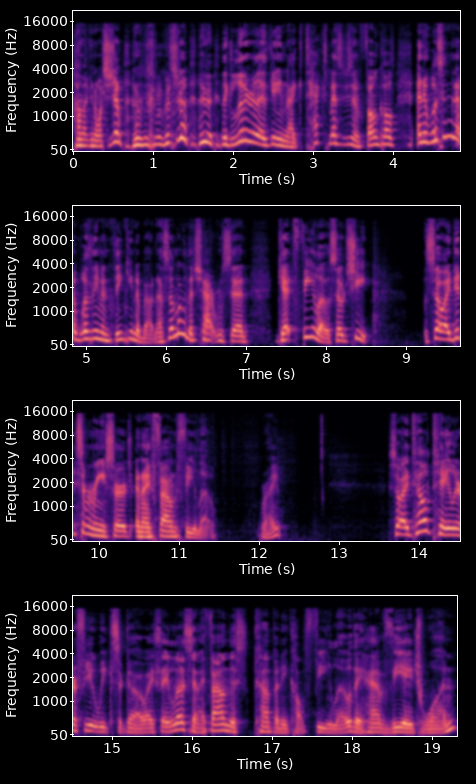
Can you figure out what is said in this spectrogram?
How am I going to watch the show? I don't what to do. Like literally, I was getting like text messages and phone calls, and it wasn't that I wasn't even thinking about. Now, someone in the chat room said, "Get Philo, so cheap." So I did some research and I found Philo, right? So I tell Taylor a few weeks ago, I say, listen, I found this company called Philo. They have VH1.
